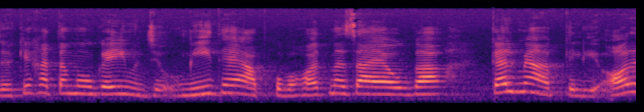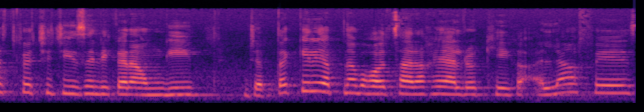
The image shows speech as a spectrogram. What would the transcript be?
जो कि ख़त्म हो गई। मुझे उम्मीद है आपको बहुत मज़ा आया होगा। कल मैं आपके लिए और अच्छी अच्छी चीज़ें लेकर आऊँगी। जब तक के लिए अपना बहुत सारा ख्याल रखिएगा। अल्लाह हाफिज़।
